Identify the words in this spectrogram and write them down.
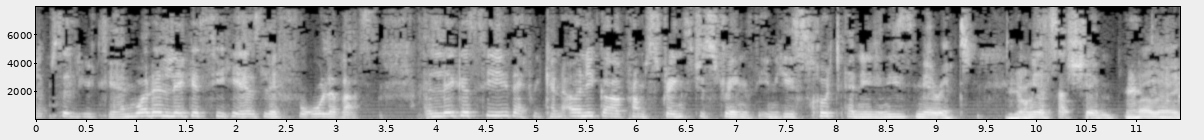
Absolutely. And what a legacy he has left for all of us. A legacy that we can only go from strength to strength in his chut and in his merit. Yeah. Hashem. Well, uh,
